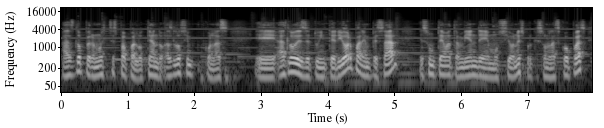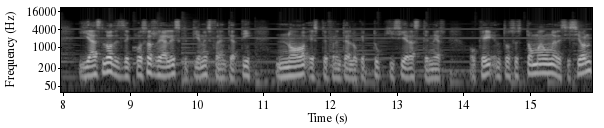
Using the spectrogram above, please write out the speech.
hazlo, pero no estés papaloteando, hazlo con las eh, hazlo desde tu interior para empezar. Es un tema también de emociones porque son las copas. Y hazlo desde cosas reales que tienes frente a ti. No este, frente a lo que tú quisieras tener. ¿Ok? Entonces toma una decisión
